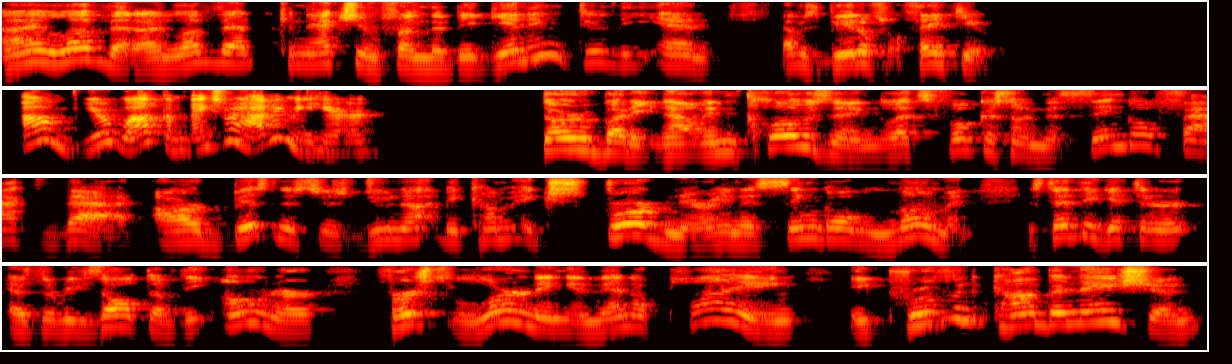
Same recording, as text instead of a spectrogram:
I love that. I love that connection from the beginning to the end. That was beautiful. Thank you. Oh, you're welcome. Thanks for having me here. So, everybody, now in closing, let's focus on the single fact that our businesses do not become extraordinary in a single moment. Instead, they get there as the result of the owner first learning and then applying a proven combination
